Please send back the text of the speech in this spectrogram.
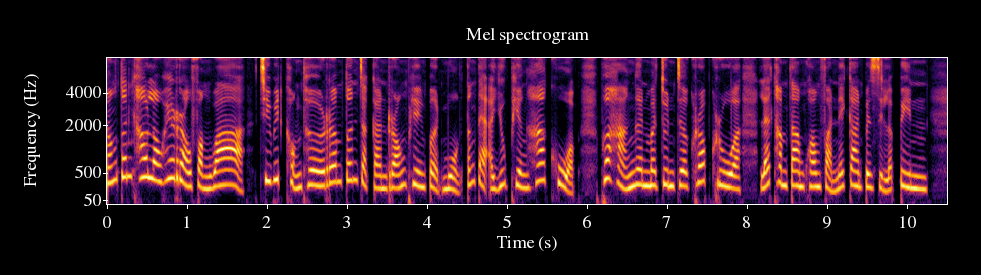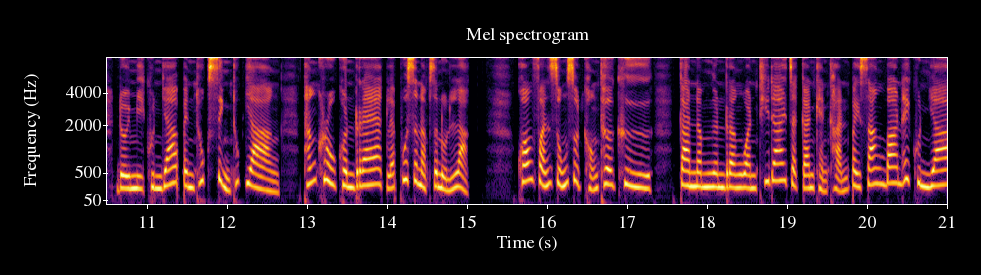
น้องต้นข้าวเล่าให้เราฟังว่าชีวิตของเธอเริ่มต้นจากการร้องเพลงเปิดหมวกตั้งแต่อายุเพียง5ขวบ เพื่อหาเงินมาจุนเจือครอบครัว และทำตามความฝันในการเป็นศิลปิน โดยมีคุณย่าเป็นทุกสิ่งทุกอย่าง ทั้งครูคนแรกและผู้สนับสนุนหลัก ความฝันสูงสุดของเธอคือ การนำเงินรางวัลที่ได้จากการแข่งขันไปสร้างบ้านให้คุณย่า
